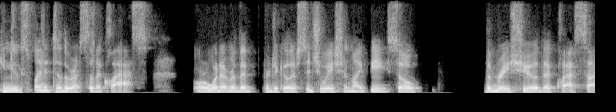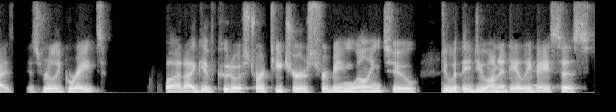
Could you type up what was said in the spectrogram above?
Can you explain it to the rest of the class? Or whatever the particular situation might be. So the ratio, the class size is really great. But I give kudos to our teachers for being willing to do what they do on a daily basis,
